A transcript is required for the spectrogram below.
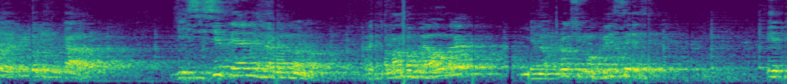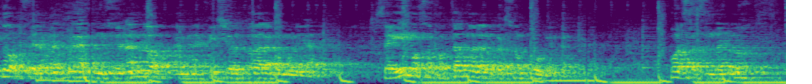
de Río Truncado. 17 años de abandono. Retomamos la obra y en los próximos meses esto será una escuela funcionando en beneficio de toda la comunidad. Seguimos apostando a la educación pública. Fuerza Santa Cruz.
